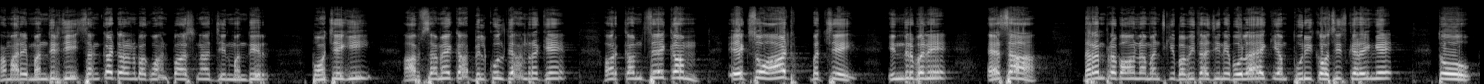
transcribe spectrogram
हमारे मंदिर जी, संकटहरण भगवान पार्श्वनाथ जी मंदिर पहुंचेगी। आप समय का बिल्कुल ध्यान रखें और कम से कम 108 बच्चे इंद्र बने। ऐसा धर्म प्रभावना मंच की बबीता जी ने बोला है कि हम पूरी कोशिश करेंगे। तो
